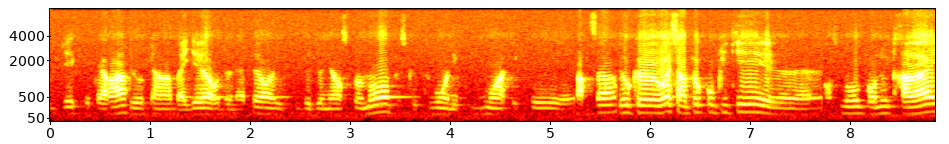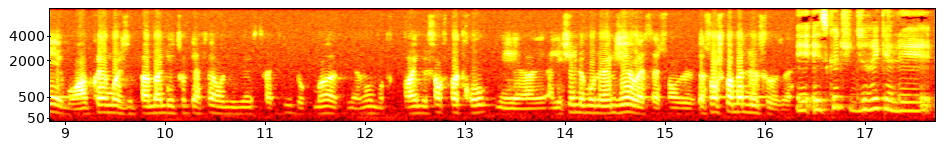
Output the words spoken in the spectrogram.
budgets, etc. A aucun bailleur, donateur qui veut donner en ce moment parce que tout le monde est moins affecté par ça. Donc euh, ouais, c'est un peu compliqué euh, en ce moment pour nous le travail. Bon après, moi j'ai pas mal de trucs à faire en administratif, donc moi finalement mon travail ne change pas trop. Mais euh, à l'échelle de mon ONG, ouais, ça change, ça change pas mal de choses. Et est-ce que tu dirais qu'elle est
